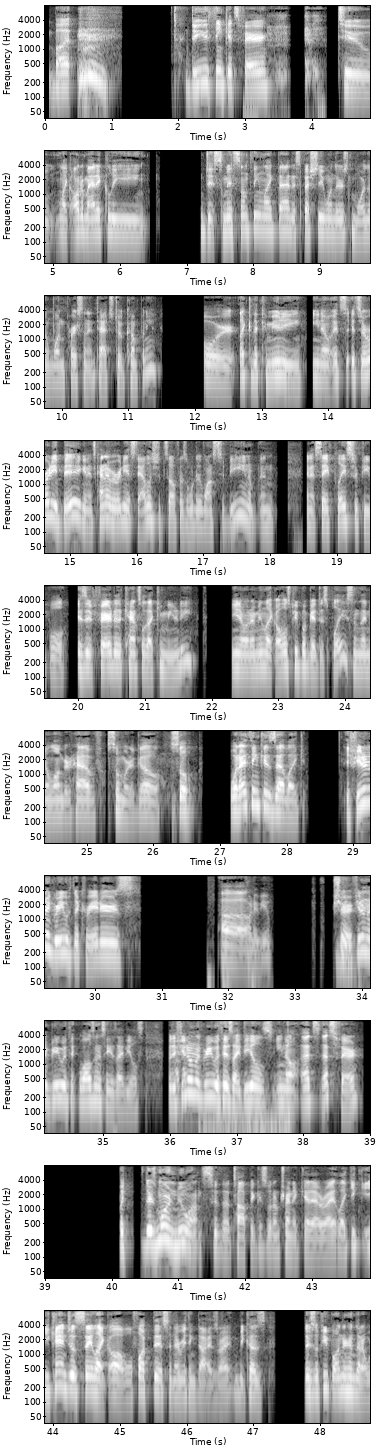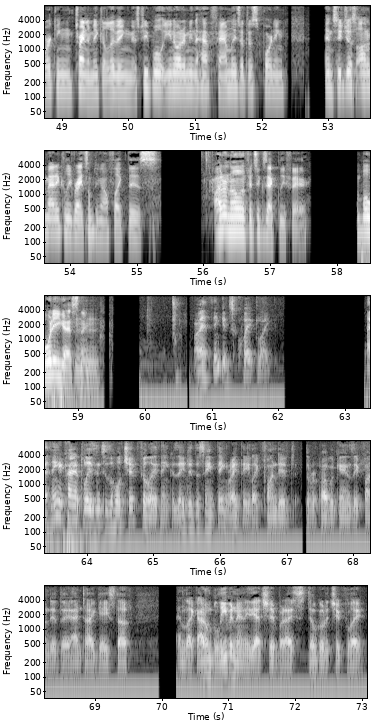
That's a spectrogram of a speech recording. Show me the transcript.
But do you think it's fair to like automatically dismiss something like that, especially when there's more than one person attached to a company? Or like the community, you know, it's it's already big and it's kind of already established itself as what it wants to be and and and a safe place for people. Is it fair to cancel that community? You know what I mean? Like all those people get displaced and they no longer have somewhere to go. So what I think is that like if you don't agree with the creators uh Point of view. sure, if you don't agree with it, well I was to say his ideals. But if you don't agree with his ideals, you know, that's that's fair. But there's more nuance to the topic is what I'm trying to get at, right? Like you you can't just say like, "Oh, well fuck this" and everything dies, right? Because there's the people under him that are working, trying to make a living. There's people, you know what I mean, that have families that they're supporting. And to just automatically write something off like this, I don't know if it's exactly fair. But what do you guys think? Mhm. I think it's quick. Like, I think it kind of plays into the whole Chick Fil A thing because they did the same thing, right? They like funded the Republicans, they funded the anti-gay stuff, and like I don't believe in any of that shit, but I still go to Chick Fil A.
